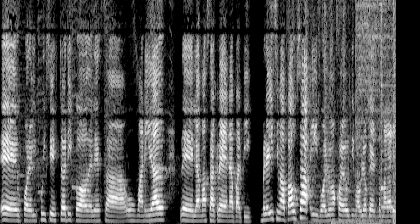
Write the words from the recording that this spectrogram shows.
Eh, por el juicio histórico de esa humanidad de la masacre de Napalpí. Brevísima pausa y volvemos con el último bloque de Semanario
